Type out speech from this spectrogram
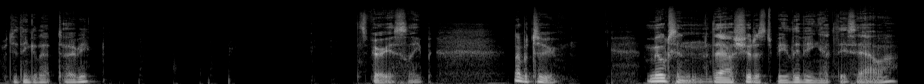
What do you think of that, Toby? It's very asleep. Number two. Milton, thou shouldst be living at this hour.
